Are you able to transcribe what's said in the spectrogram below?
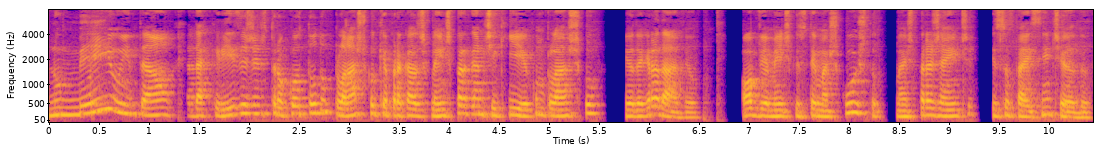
No meio, então, da crise, a gente trocou todo o plástico que é para casa dos clientes para garantir que ia com plástico biodegradável. Obviamente que isso tem mais custo, mas para a gente isso faz sentido.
